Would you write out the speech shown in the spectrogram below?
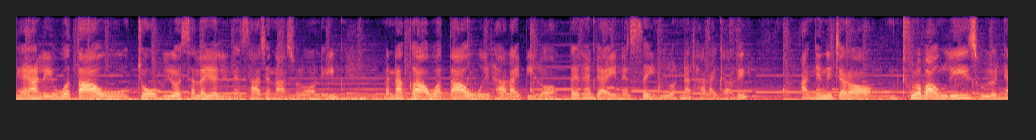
မြန်ကလေဝတ်သားကိုကြော်ပြီးတော့ဆက်လက်ရက်လေးနဲ့စားချင်တာဆိုတော့လေမနက်ကဝတ်သားကိုဝေထားလိုက်ပြီးတော့ပဲခန့်ပြားရည်နဲ့စိတ်ပြီးတော့နှက်ထားလိုက်တာလေအညနေကျတော့မထူတော့ပါဘူးလေဆိုပြီးတော့ည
